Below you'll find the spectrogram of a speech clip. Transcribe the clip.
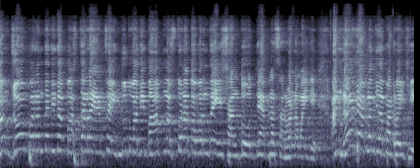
पण जोपर्यंत तिथं बसताना यांचा हिंदुत्ववादी बाप नसतो ना तोपर्यंत हे शांत होत नाही आपल्या सर्वांना माहिती आणि गरज आपल्याला तिथं पाठवायची.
